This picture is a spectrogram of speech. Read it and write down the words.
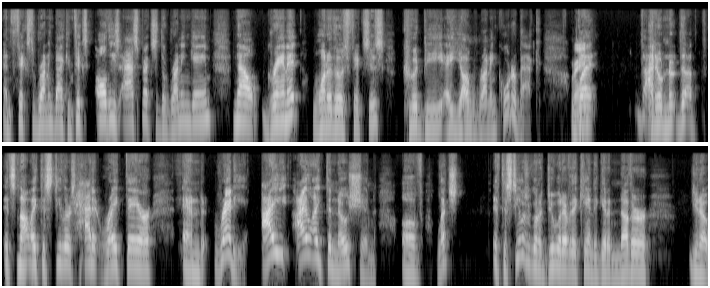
and fix the running back and fix all these aspects of the running game? Now, granted, one of those fixes could be a young running quarterback, but I don't know. The, it's not like the Steelers had it right there and ready. I I like the notion of let's if the Steelers are going to do whatever they can to get another, you know,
